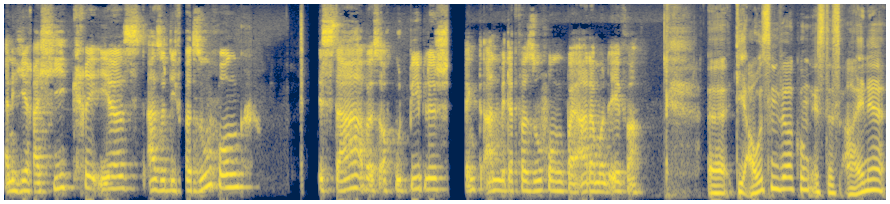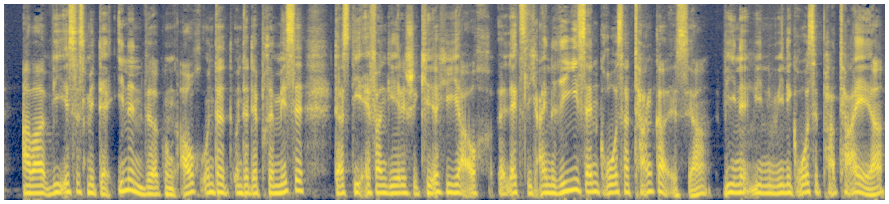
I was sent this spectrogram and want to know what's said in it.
eine Hierarchie kreierst. Also die Versuchung ist da, aber ist auch gut biblisch, fängt an mit der Versuchung bei Adam und Eva. Äh, die Außenwirkung ist das eine, aber wie ist es mit der Innenwirkung? Auch unter, unter der Prämisse, dass die evangelische Kirche ja auch äh, letztlich ein riesengroßer Tanker ist, ja, wie eine, wie eine, wie eine große Partei, ja,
